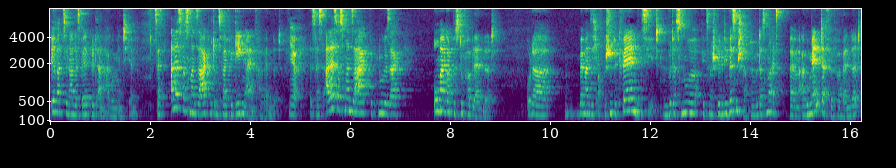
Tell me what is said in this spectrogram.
irrationales Weltbild anargumentieren. Das heißt, alles, was man sagt, wird im Zweifel gegen einen verwendet. Ja. Das heißt, alles, was man sagt, wird nur gesagt, oh mein Gott, bist du verblendet. Oder wenn man sich auf bestimmte Quellen bezieht, dann wird das nur, wie zum Beispiel die Wissenschaft, dann wird das nur als äh, Argument dafür verwendet,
